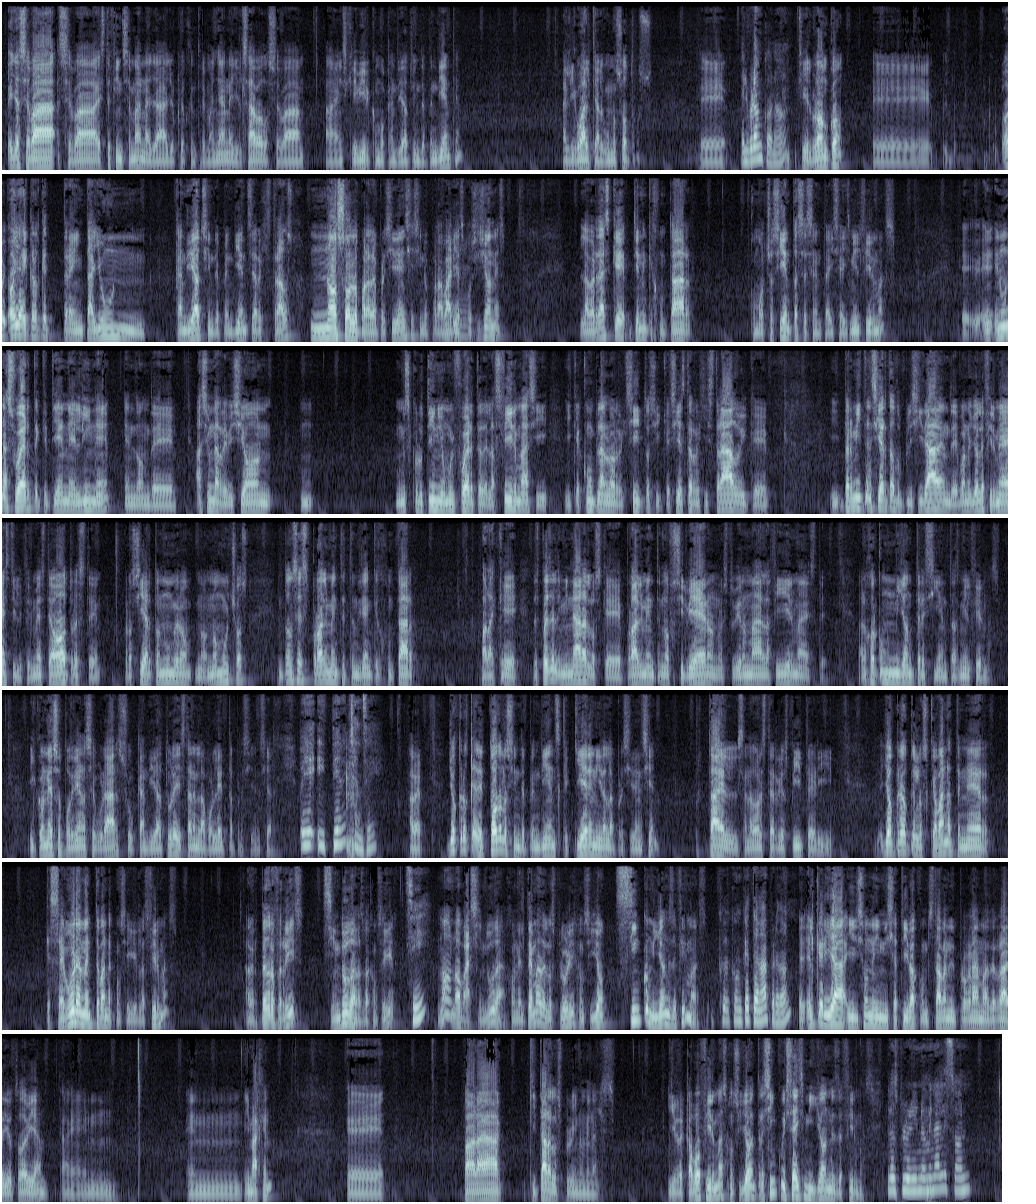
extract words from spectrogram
ella se va se va este fin de semana ya, yo creo que entre mañana y el sábado se va a inscribir como candidato independiente, al igual que algunos otros. Eh, el Bronco, ¿no? Sí, el Bronco. Eh, hoy, hoy hay creo que 31 candidatos independientes ya registrados, no solo para la presidencia, sino para varias posiciones. La verdad es que tienen que juntar como 866 mil firmas, eh, en una suerte que tiene el INE, en donde hace una revisión, un, escrutinio muy fuerte de las firmas y, y, que cumplan los requisitos y que sí esté registrado y que y permiten cierta duplicidad en de, bueno, yo le firmé a este y le firmé a este a otro, este, pero cierto número, no, no muchos. Entonces probablemente tendrían que juntar para que después de eliminar a los que probablemente no sirvieron o estuvieron mal la firma, este, a lo mejor como un millón trescientas mil firmas. Y con eso podrían asegurar su candidatura y estar en la boleta presidencial. Oye, ¿y tiene chance? A ver, yo creo que de todos los independientes que quieren ir a la presidencia, está el senador este Ríos Peter y yo creo que los que van a tener, que seguramente van a conseguir las firmas, a ver, Pedro Ferriz, sin duda las va a conseguir. ¿Sí? No, no va, sin duda. Con el tema de los pluris consiguió 5 millones de firmas. ¿Con qué tema, perdón? Él, él, quería, hizo una iniciativa cuando estaba en el programa de radio todavía, en, en imagen, eh, para quitar a los plurinominales. Y recabó firmas, consiguió entre 5 y 6 millones de firmas. ¿Los plurinominales son?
